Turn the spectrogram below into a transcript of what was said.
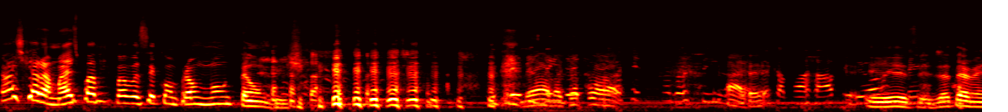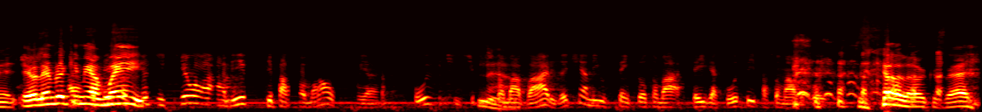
Eu acho que era mais para você comprar um montão, bicho. Eles não, mas é aquele negocinho, ah, é. acabar rápido. Isso, exatamente. Eu lembro que ah, minha mãe. Eu, tinha um amigo que passou mal com Yakult, tipo, não. tomar vários. Eu tinha amigos que tentou tomar seis Yakult e passou mal depois. Ô, louco, sério?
